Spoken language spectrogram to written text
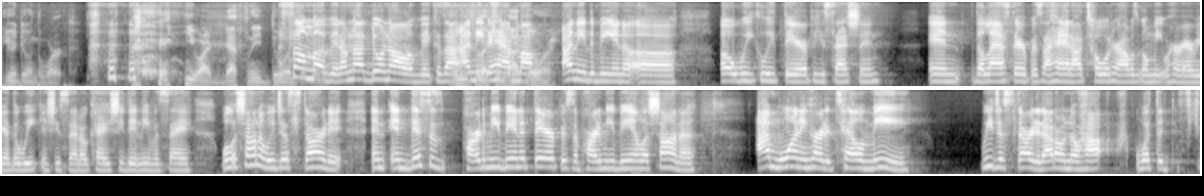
You're doing the work. you are definitely doing Some of it. I'm not doing all of it because I, I need like to have my. doing? I need to be in a a, a weekly therapy session. And the last therapist I had, I told her I was gonna meet with her every other week, and she said okay. She didn't even say, "Well, Lashana, we just started." And and this is part of me being a therapist and part of me being Lashana. I'm wanting her to tell me, "We just started. I don't know how what the f-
